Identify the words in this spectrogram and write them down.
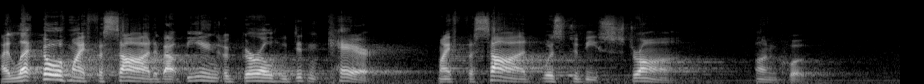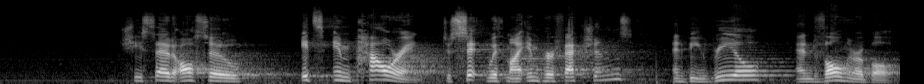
I let go of my facade about being a girl who didn't care. My facade was to be strong, unquote. She said also, it's empowering to sit with my imperfections and be real and vulnerable.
